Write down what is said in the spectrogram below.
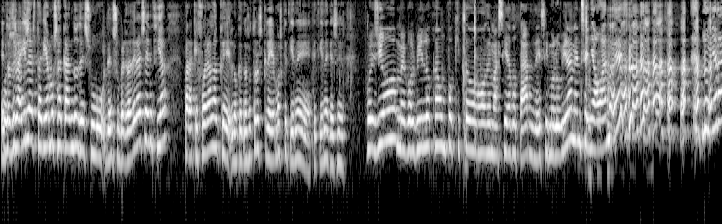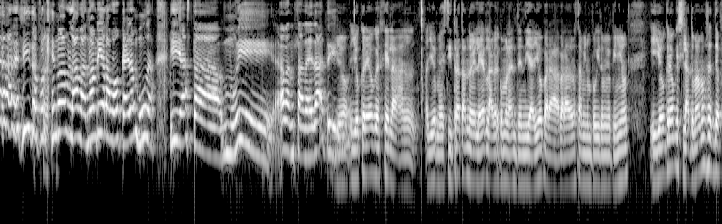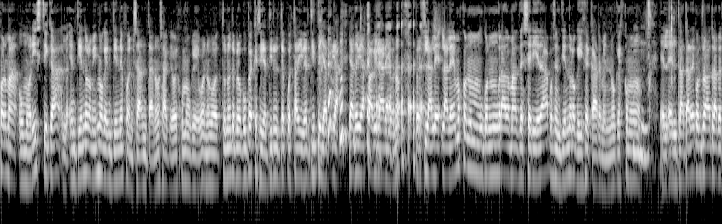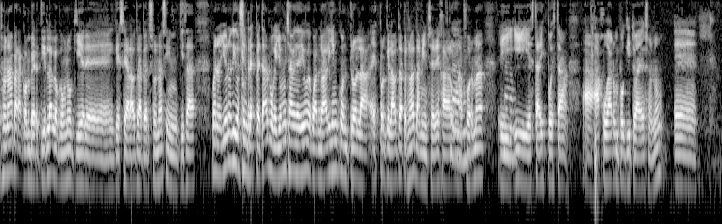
Entonces yo- ahí la estaríamos sacando de su, de su verdadera esencia para que fuera lo que, lo que nosotros creemos que tiene, que tiene que ser. Pues yo me volví loca un poquito demasiado tarde. Si me lo hubieran enseñado antes, lo hubiera agradecido porque no hablaba, no abría la boca, era muda y hasta muy avanzada edad. Y... Yo, yo creo que es que la, yo me estoy tratando de leerla a ver cómo la entendía yo para, para daros también un poquito mi opinión y yo creo que si la tomamos de forma humorística entiendo lo mismo que entiende Fuensanta ¿no? o sea que es como que bueno pues tú no te preocupes que si a ti no te cuesta divertirte ya te voy a, ya te voy a espabilar yo ¿no? pero si la, la leemos con un, con un grado más de seriedad pues entiendo lo que dice Carmen ¿no? que es como el, el tratar de controlar a otra persona para convertirla en lo que uno quiere que sea la otra persona sin quizás bueno yo no digo sin respetar porque yo muchas veces digo que cuando alguien controla es porque la otra persona también se deja de alguna forma y, Claro. y está dispuesta a, a jugar un poquito a eso no Eh,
